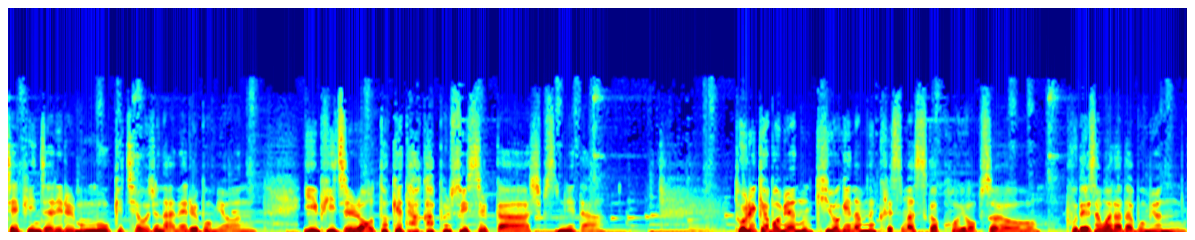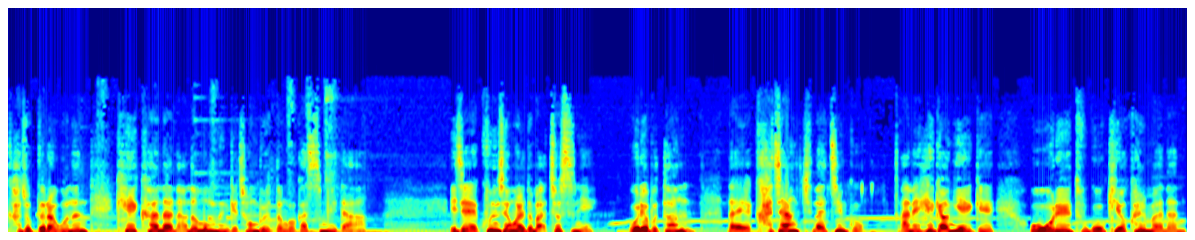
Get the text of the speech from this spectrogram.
제 빈자리를 묵묵히 채워준 아내를 보면 이 빚을 어떻게 다 갚을 수 있을까 싶습니다. 돌이켜보면 기억에 남는 크리스마스가 거의 없어요. 부대 생활하다 보면 가족들하고는 케이크 하나 나눠 먹는 게 전부였던 것 같습니다. 이제 군 생활도 마쳤으니 올해부턴 나의 가장 친한 친구 아내 혜경이에게 오래 두고 기억할 만한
